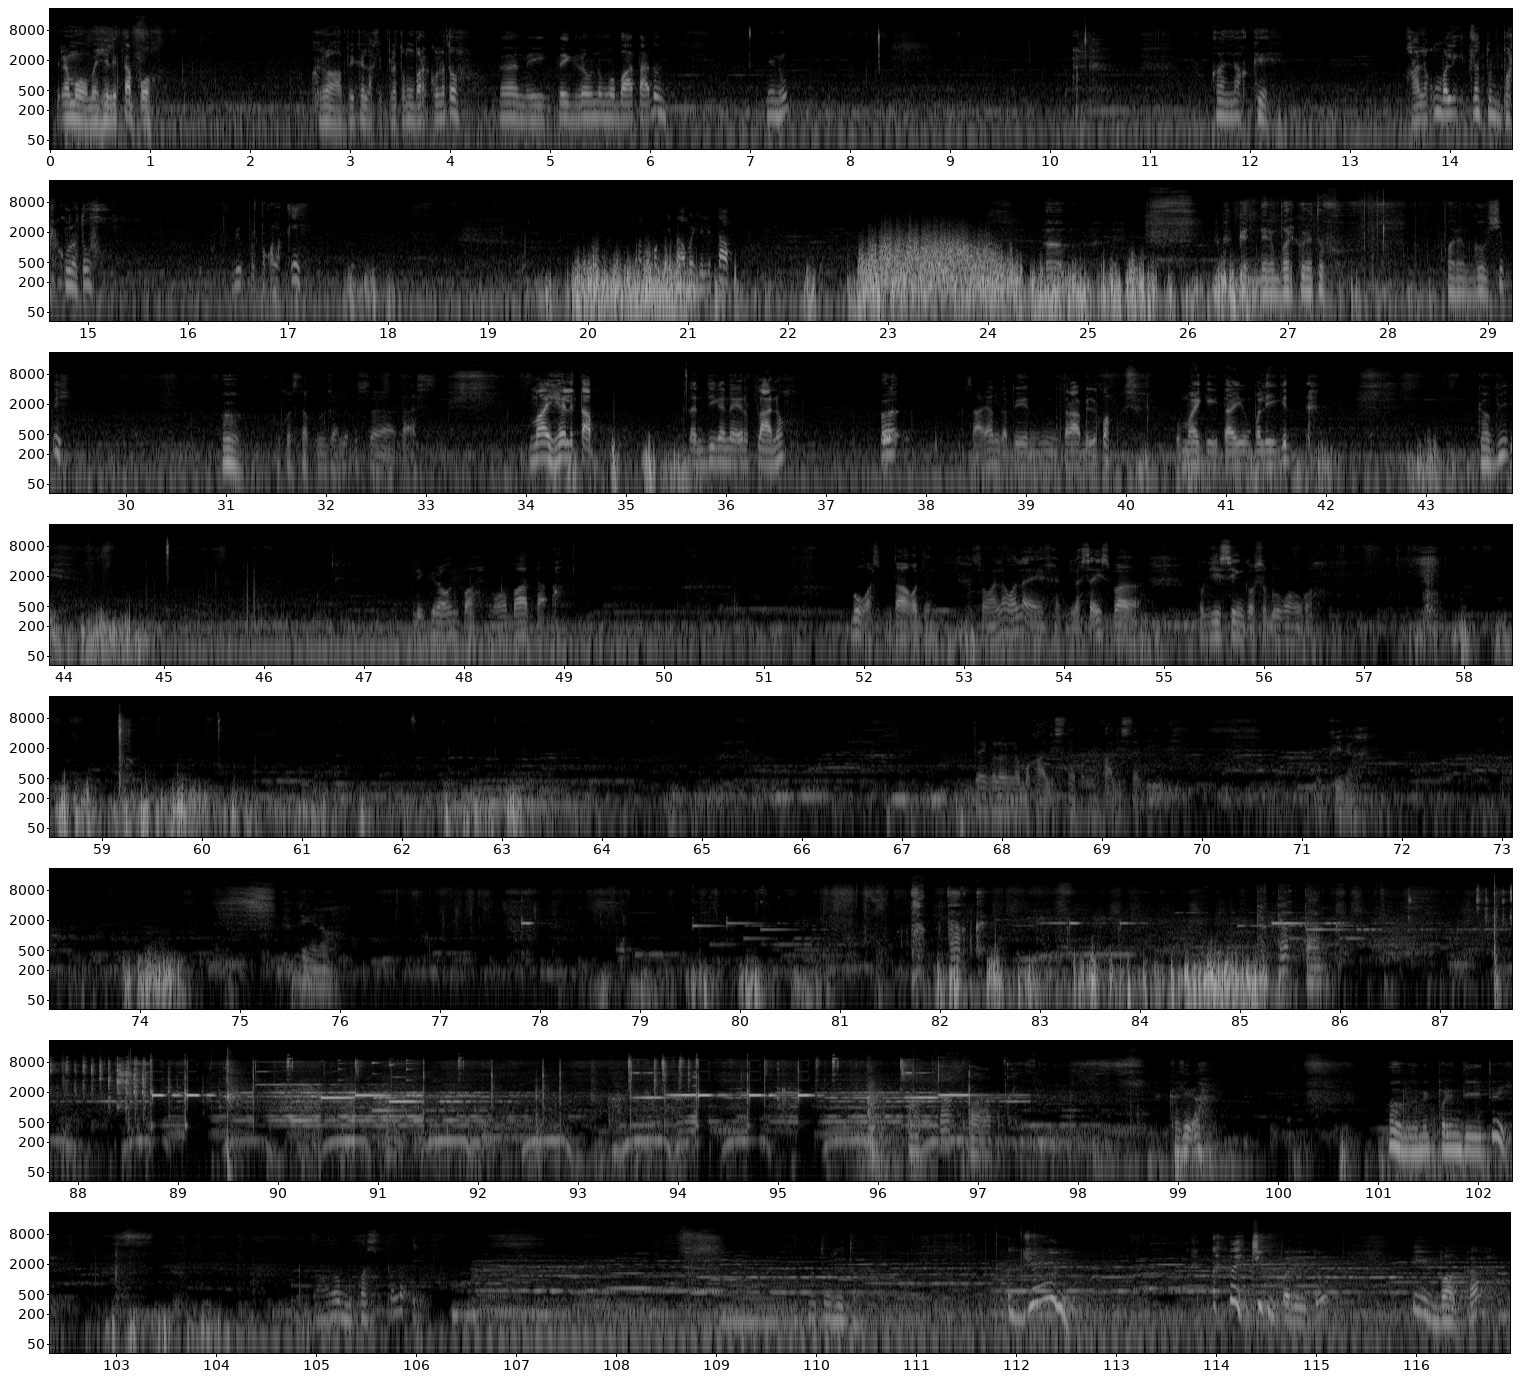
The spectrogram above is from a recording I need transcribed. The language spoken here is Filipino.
Tingnan mo, may hilitap oh. Grabe, kalaki pala tong barko na to. Yan, may playground ng mga bata dun. Yan oh. Kalaki. Kala ko maliit lang tong barko na to. Sabi, pala to kalaki. Saan ko makita may hilitap? Ganda ng barko na to. Parang ghost ship eh. Huh, bukas na akong gala to sa taas. May helitop. Landingan ng aeroplano. Sayang, gabi yung travel ko. Kung makikita yung paligid. Gabi. Playground pa, mga bata. Bukas punta ako dun. So nga lang, wala eh. Alas 6 pa. Pagising ko, subukan ko. Tayo ko lang na makalis na. Pag nakalis na, di... Okay na. Tingnan o. Kali ah. Oh, lamig pa rin dito eh. Ah, bukas pala eh. Ano to dito? Ah, gin! May gin pa rito? Iba ka?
